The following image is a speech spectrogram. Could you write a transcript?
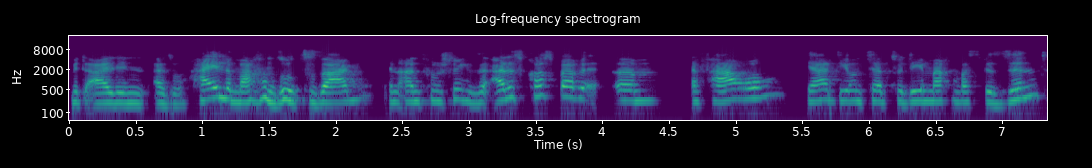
mit all den, also heile machen sozusagen, in Anführungsstrichen. Das sind alles kostbare ähm, Erfahrungen, ja, die uns ja zu dem machen, was wir sind,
